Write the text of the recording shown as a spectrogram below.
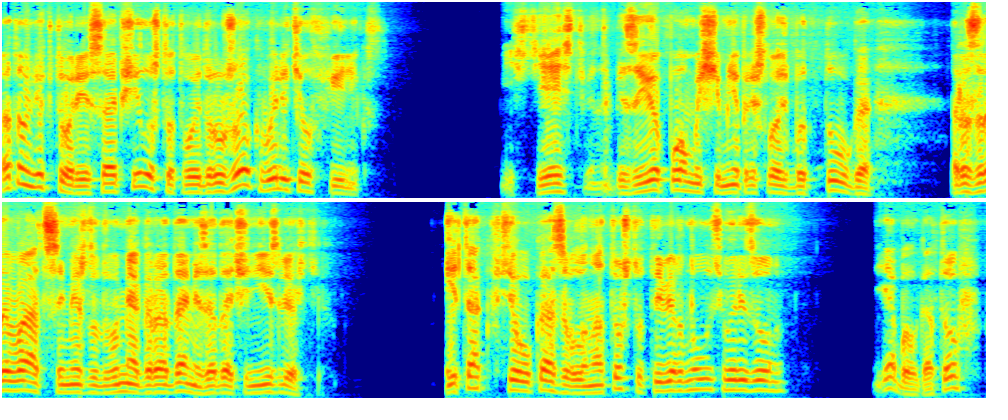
Потом Виктория сообщила, что твой дружок вылетел в Феникс. Естественно, без ее помощи мне пришлось бы туго разрываться между двумя городами, задача не из легких. И так все указывало на то, что ты вернулась в Аризону. Я был готов,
